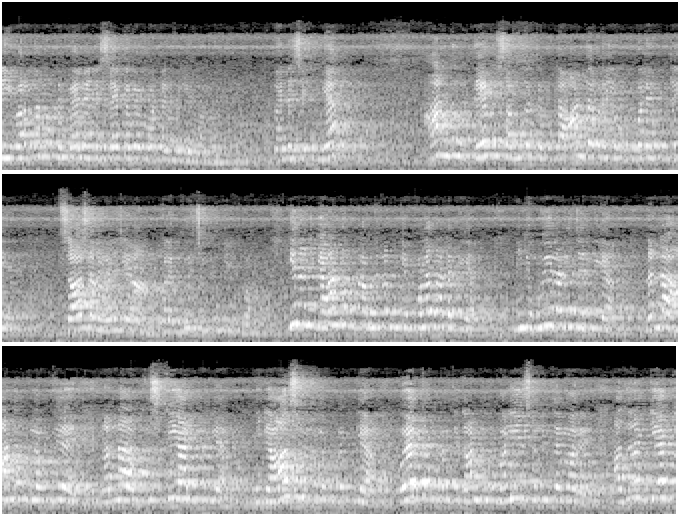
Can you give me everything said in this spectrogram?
நீ வரணும் உன்னை வேலையில சேர்க்கவே மாட்டேன்னு சொல்லிடுவாங்க. இப்ப என்ன செய்வீங்க? ஆண்டவர் தேவ சமூகத்தை விட்டு ஆண்டவரையும் உங்களை விட்டு சாசனம் என்ன செய்யலாம் உங்களை பிரிச்சு கூட்டிட்டு போகணும் ஏன்னா நீங்க ஆண்டவர்களை வந்து நீங்க புலன் அடைவீங்க நீங்க உயிர் அடைஞ்சிருவீங்க நல்லா ஆண்டவர்களை வந்து நல்லா கிறிஸ்டியா இருப்பீங்க. நீங்க ஆசீர்வதிக்கப்படுவீங்க உயர்த்தப்படுறதுக்கு ஆண்டவர் வழியை சொல்லி தருவாரு. அதெல்லாம் கேட்க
